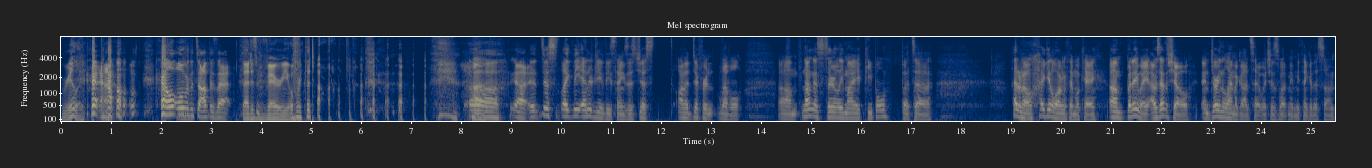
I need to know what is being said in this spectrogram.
Really? how, how over the top is that? That is very over the top. Uh, yeah, it just like the energy of these things is just on a different level. Um, not necessarily my people, but uh, I don't know. I get along with them okay. Um, but anyway, I was at the show, and during the Lamb of God set, which is what made me think of this song,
